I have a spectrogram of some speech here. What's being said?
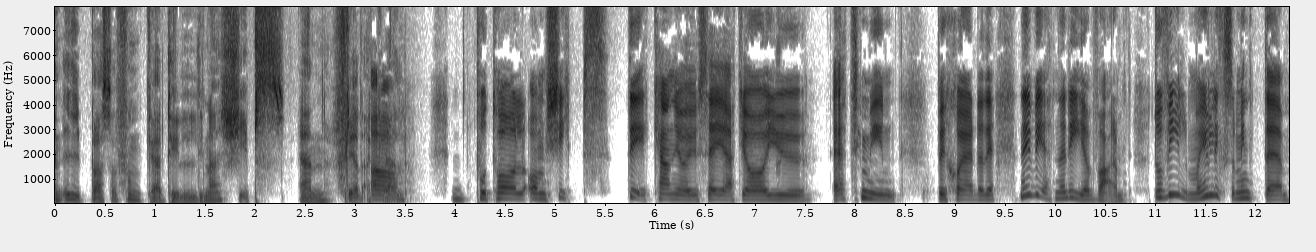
en IPA som funkar till dina chips en fredagkväll. På tal om chips, det kan jag ju säga att jag ju äter min beskärda del. Ni vet när det är varmt, då vill man ju liksom inte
